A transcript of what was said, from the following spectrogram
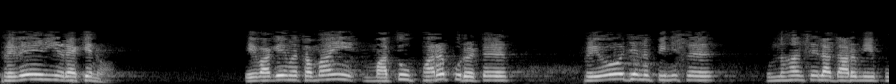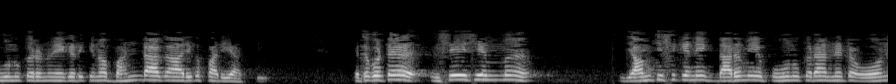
ප්‍රවේණිය රැකෙනවා. ඒ වගේම තමයි మతు පරපුරට ප්‍රයෝජන පිණිස උන්වහන්සේලා ධර්මයේ පුහුණු කරන එකට කියනවා භණ්ඩාගාරික පරියක්ති. එතකොට විශේෂයෙන්ම යම් කිසි කෙනෙක් ධර්මයේ පුහුණු කරන්නට ඕන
